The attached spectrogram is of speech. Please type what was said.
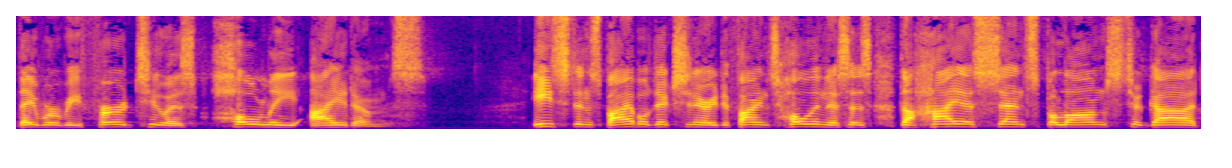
they were referred to as holy items. Easton's Bible Dictionary defines holiness as the highest sense belongs to God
